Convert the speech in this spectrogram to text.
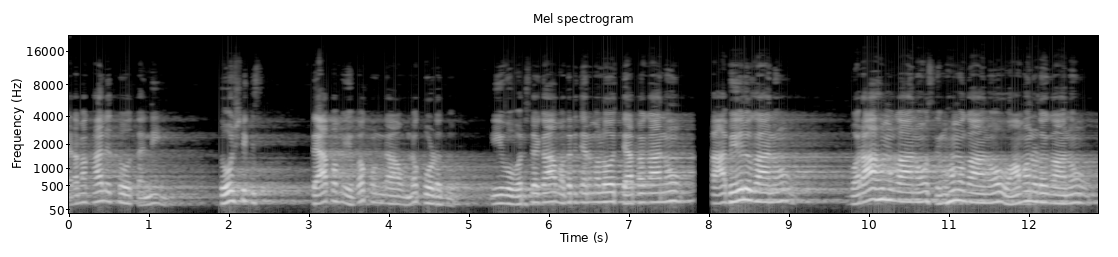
ఎడమకాలితో తన్ని దోషికి శాపం ఇవ్వకుండా ఉండకూడదు. నీవు వరుసగా మొదటి జన్మలో చేపగాను తాబేలుగాను వరాహముగాను సింహముగాను వామనుడుగాను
